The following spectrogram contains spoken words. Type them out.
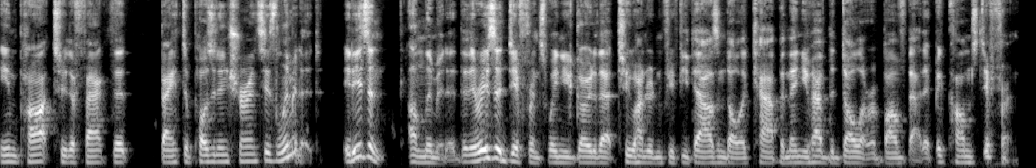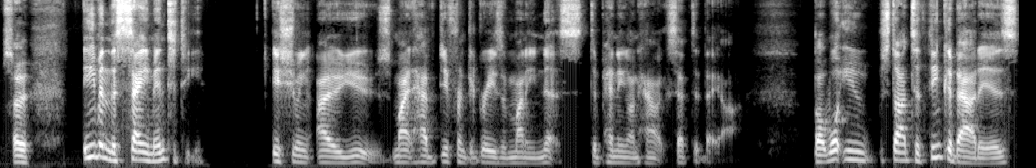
in part to the fact that bank deposit insurance is limited. It isn't unlimited. There is a difference when you go to that $250,000 cap and then you have the dollar above that. It becomes different. So even the same entity issuing IOUs might have different degrees of moneyness depending on how accepted they are. But what you start to think about is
